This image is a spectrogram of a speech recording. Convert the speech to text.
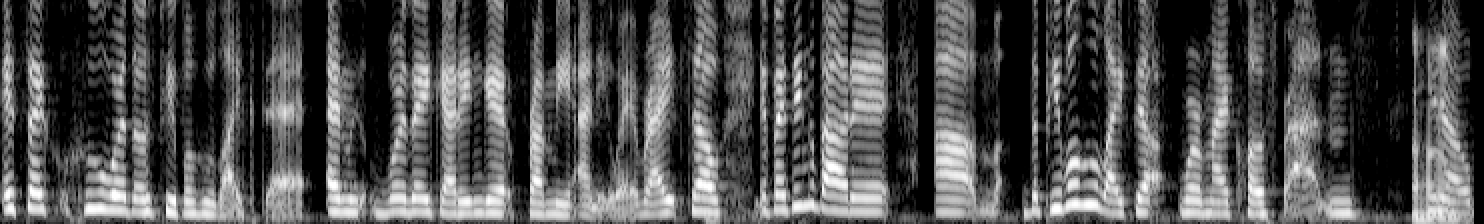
it's like who were those people who liked it? And were they getting it from me anyway, right? So if I think about it, um, the people who liked it were my close friends. Uh-huh. You know,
